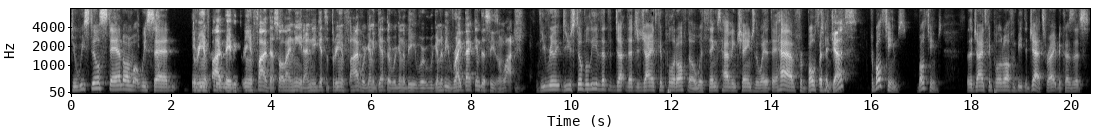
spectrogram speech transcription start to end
Do we still stand on what we said? Three and five, baby. Three and five. That's all I need. I need to get to three and five. We're gonna get there. We're gonna be. We're, we're gonna be right back in the season. Watch. Do you really? Do you still believe that the that the Giants can pull it off though, with things having changed the way that they have for both? With teams, the Jets, for both teams, both teams, that the Giants can pull it off and beat the Jets, right? Because it's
